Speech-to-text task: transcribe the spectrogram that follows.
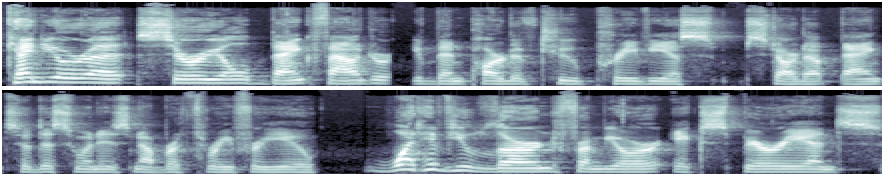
Ken, you're a serial bank founder. You've been part of two previous startup banks, so this one is number three for you. What have you learned from your experience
